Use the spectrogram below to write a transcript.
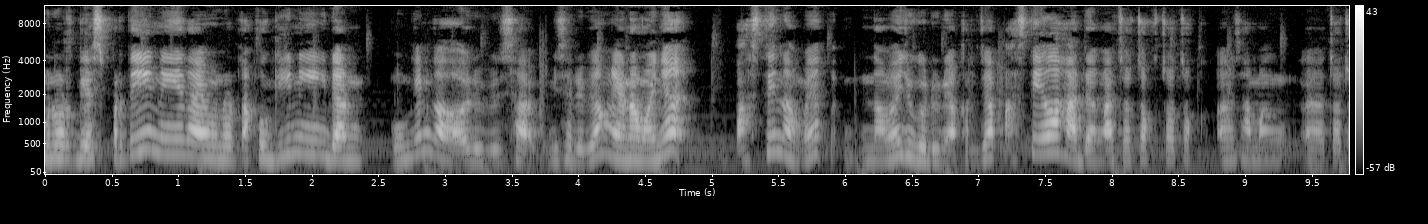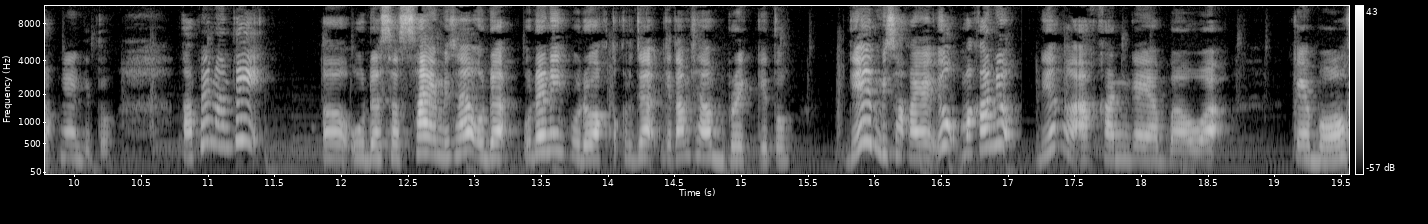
menurut dia seperti ini tapi menurut aku gini. Dan mungkin kalau bisa bisa dibilang ya namanya pasti namanya namanya juga dunia kerja pastilah ada nggak cocok cocok uh, sama uh, cocoknya gitu. Tapi nanti uh, udah selesai misalnya udah udah nih udah waktu kerja kita misalnya break gitu dia bisa kayak yuk makan yuk. Dia nggak akan kayak bawa kayak bawa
